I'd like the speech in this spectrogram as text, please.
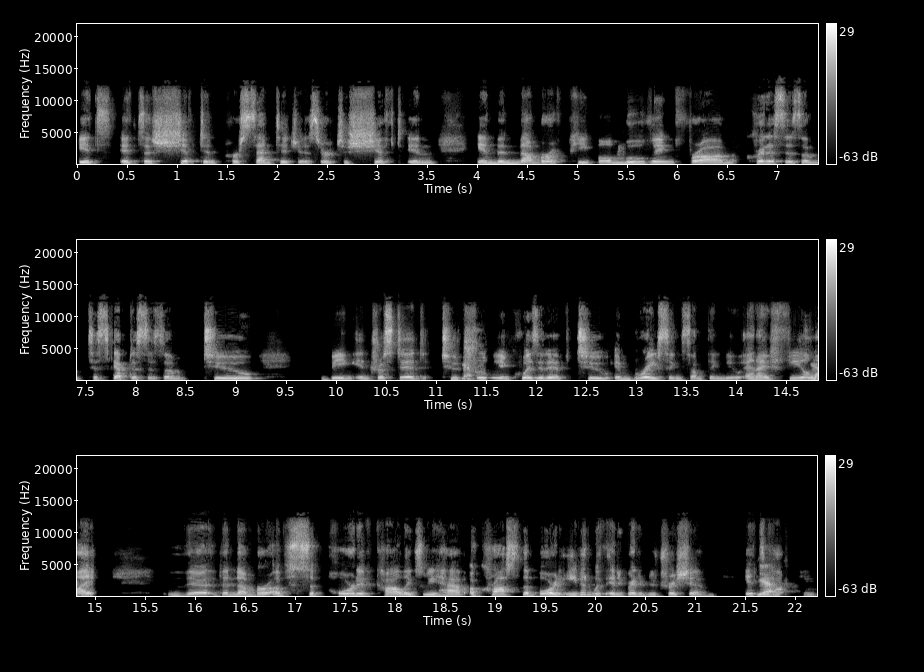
it's it's a shift in percentages or to shift in in the number of people moving from criticism to skepticism to being interested to yeah. truly inquisitive to embracing something new and i feel yeah. like the the number of supportive colleagues we have across the board even with integrative nutrition it's yeah. coming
